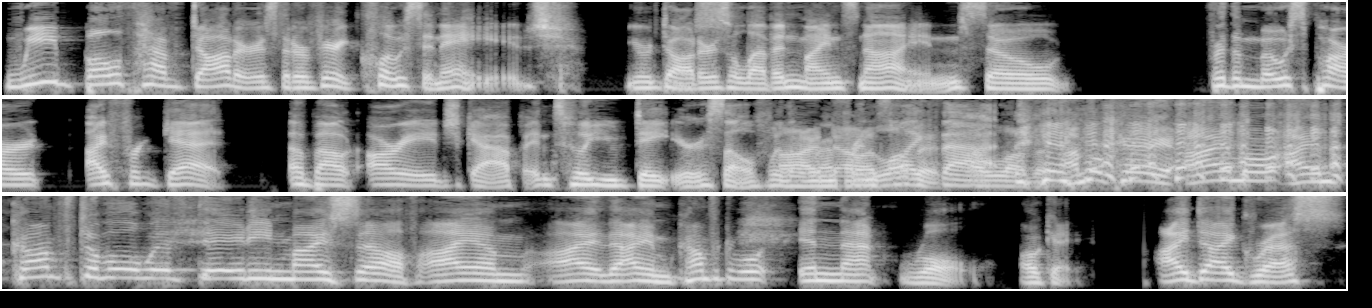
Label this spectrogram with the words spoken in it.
we both have daughters that are very close in age. Your daughter's yes. 11 mine's 9 so for the most part, I forget about our age gap until you date yourself with a I reference know, like it. that. I love it. I'm okay. I'm I'm comfortable with dating myself. I am I I am comfortable in that role. Okay. I digress.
